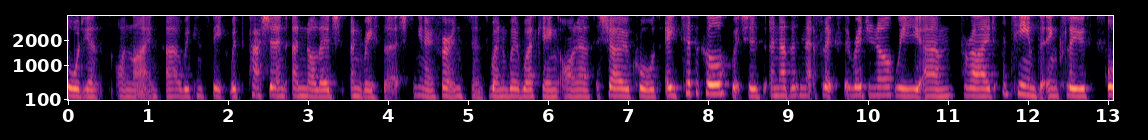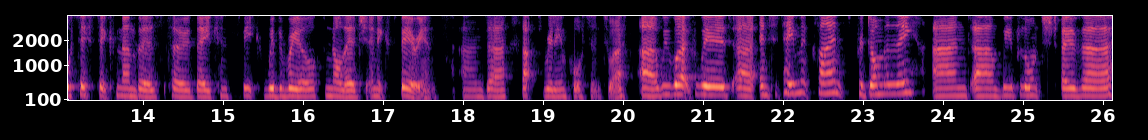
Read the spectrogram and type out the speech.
audience online. Uh, we can speak with passion and knowledge and research. You know, for instance, when we're working on a show called Atypical, which is another Netflix original, we um, provide a team that includes autistic members so they can speak with real knowledge and experience. And uh, that's really important to us. Uh, we work with uh, entertainment clients predominantly, and um, we've launched over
